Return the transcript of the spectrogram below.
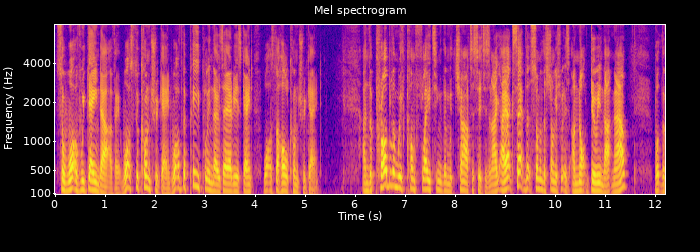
so what have we gained out of it? What's the country gained? What have the people in those areas gained? What has the whole country gained? And the problem with conflating them with charter cities, and I, I accept that some of the strongest witnesses are not doing that now, but the,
